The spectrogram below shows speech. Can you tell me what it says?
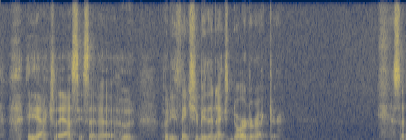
he actually asked. He said, uh, "Who who do you think should be the next door director?" I said,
